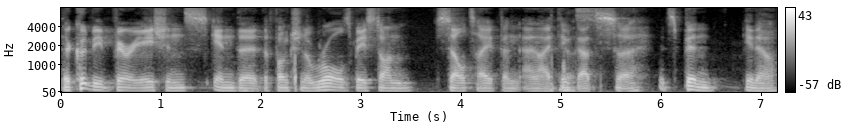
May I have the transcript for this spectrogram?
there could be variations in the the functional roles based on cell type and and i think yes. that's uh, it's been you know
